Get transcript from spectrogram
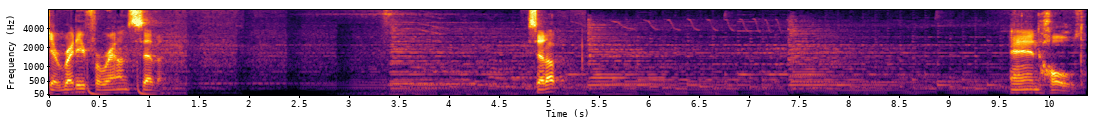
Get ready for round seven. Set up. And hold.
